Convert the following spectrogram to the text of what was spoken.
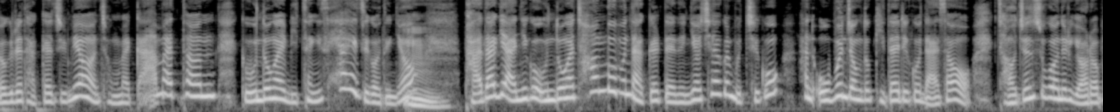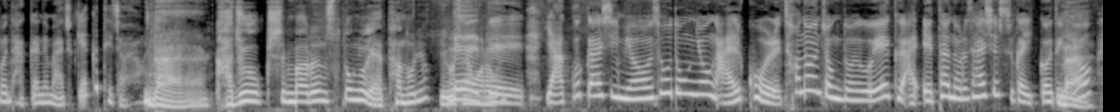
여기를 닦아주면 정말 까맣던 그 운동화의 밑창이 새하얘지거든요. 음. 바닥이 아니고 운동화 천 부분 닦을 때는요. 치약을 묻히고 한 5분 정도 기다 리고 나서 젖은 수건으로 여러 번 닦아내면 아주 깨끗해져요. 네. 가죽 신발은 소독용 에탄올이요? 이거 사용하라고? 네. 약국 가시면 소독용 알콜 천 원 정도의 그 아- 에탄올을 사실 수가 있거든요. 네.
